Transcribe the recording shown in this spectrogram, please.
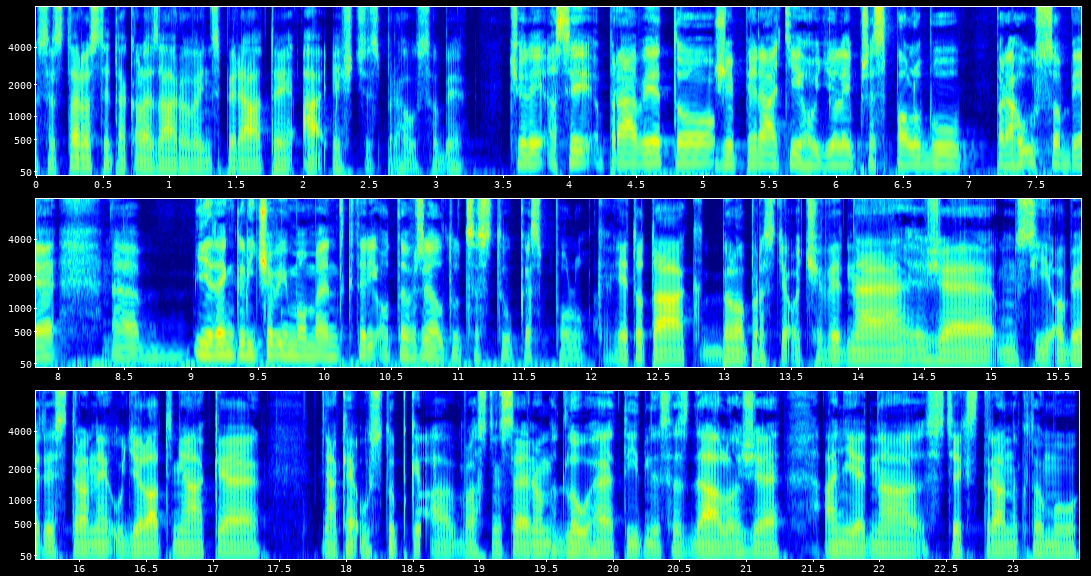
se starosty, tak ale zároveň s Piráty a ještě s Prahou sobě. Čili asi právě to, že Piráti hodili přes palubu Prahu sobě, eh, je ten klíčový moment, který otevřel tu cestu ke spolu. Je to tak, bylo prostě očividné, že musí obě ty strany udělat nějaké nějaké ústupky a vlastně se jenom dlouhé týdny se zdálo, že ani jedna z těch stran k tomu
